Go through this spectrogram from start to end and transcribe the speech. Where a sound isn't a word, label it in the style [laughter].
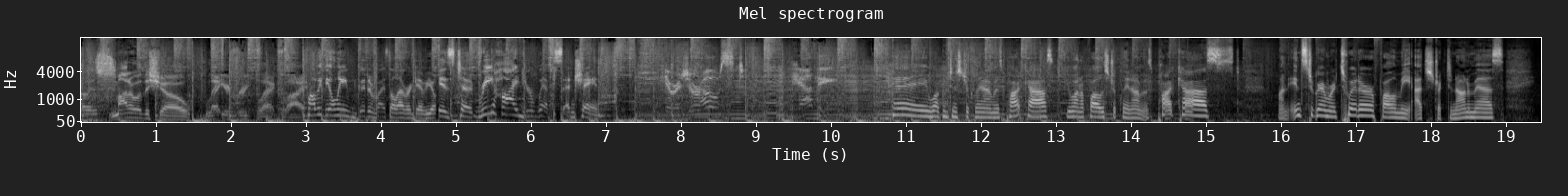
goes. Motto of the show let your Greek flag fly. Probably the only good advice I'll ever give you is to rehide your whips and chains. Here is your host, Kathy. Hey, welcome to Strictly Anonymous Podcast. If you want to follow Strictly Anonymous Podcast on Instagram or Twitter, follow me at Strict Anonymous.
